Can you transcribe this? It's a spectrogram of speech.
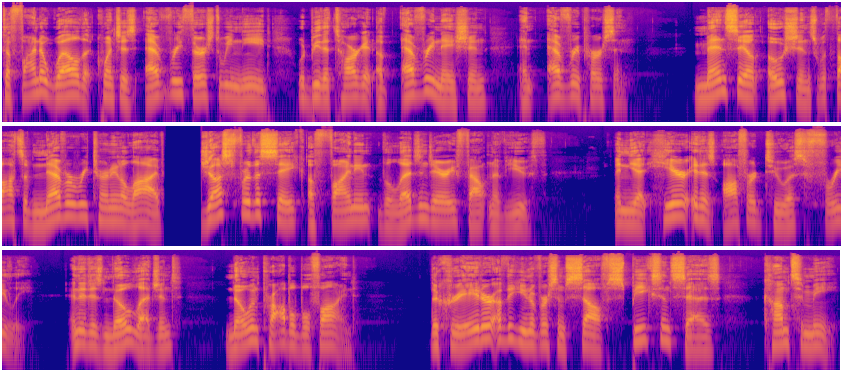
To find a well that quenches every thirst we need would be the target of every nation and every person. Men sailed oceans with thoughts of never returning alive just for the sake of finding the legendary fountain of youth. And yet here it is offered to us freely, and it is no legend, no improbable find. The creator of the universe himself speaks and says, Come to me.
